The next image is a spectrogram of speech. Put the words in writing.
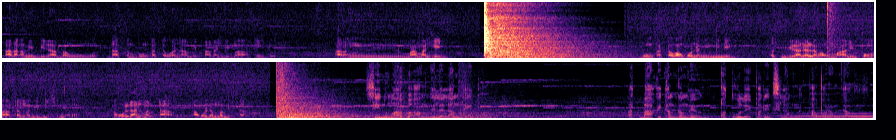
para kami binabangungot. Lahat ng buong katawan namin parang hindi makakibot. Parang mamanhid. Buong katawan ko nanginginig. At bigla na lang akong maalimpungatan, magigising ako. Ako wala naman tao. Ako lang mag-isa. Sino nga ba ang nilalang na ito? At bakit hanggang ngayon patuloy pa rin silang nagpaparamdam?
